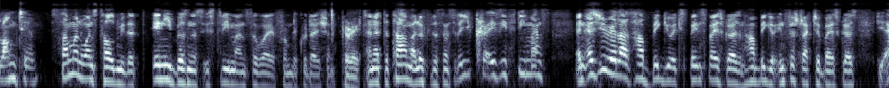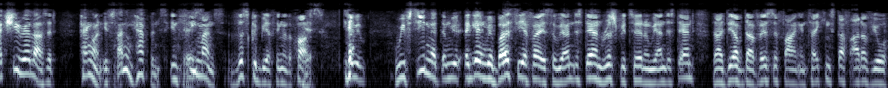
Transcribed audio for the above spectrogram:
long term. Someone once told me that any business is three months away from liquidation. Correct. And at the time, I looked at this and I said, Are you crazy? Three months? And as you realize how big your expense base grows and how big your infrastructure base grows, you actually realize that, hang on, if something happens in three Yes. months, this could be a thing of the past. Yes. So we've, we've seen that, and we, again, we're both CFAs, so we understand risk return and we understand the idea of diversifying and taking stuff out of your,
